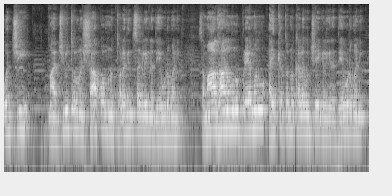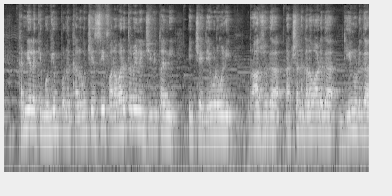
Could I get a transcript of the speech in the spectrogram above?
వచ్చి మా జీవితంలో శాపమును తొలగించగలిగిన దేవుడమని సమాధానమును ప్రేమను ఐక్యతను కలుగు చేయగలిగిన దేవుడమని కన్యలకి ముగింపును కలుగు చేసి ఫలభరితమైన జీవితాన్ని ఇచ్చే దేవుడమని రాజుగా రక్షణ గలవాడుగా దీనుడిగా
